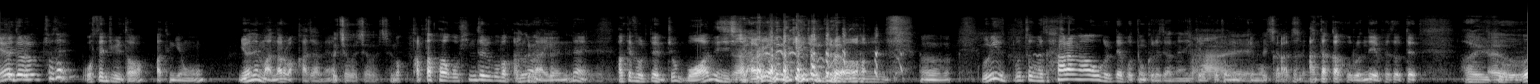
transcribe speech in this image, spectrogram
예를 들어 초속 5cm 같은 경우 연애 만나러 막 가잖아요. 그렇죠, 그렇죠, 그렇죠. 막 답답하고 힘들고 막 그런 그러니까, 아이였는데 네. 밖에서 볼 때는 좀 뭐 하는 짓이야 이런 느낌이 좀 들어요. 어, 우리 보통 사랑하고 그럴 때 보통 그러잖아요. 이렇게 아, 보통 예, 이렇게 뭐 그쵸, 그쵸. 안타깝고 그런데 옆에서 볼때 아이고.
